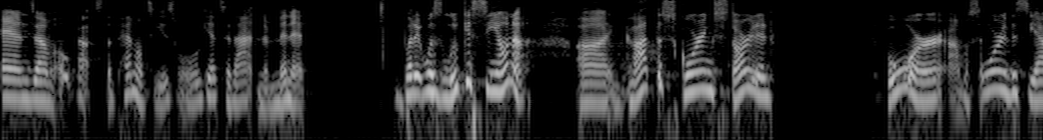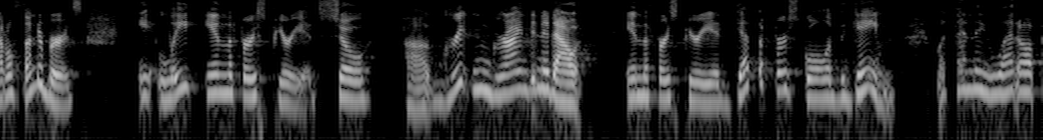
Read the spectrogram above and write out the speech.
And um, oh, that's the penalties. Well, we'll get to that in a minute but it was Lucas Ciona uh, got the scoring started for almost for the Seattle Thunderbirds late in the first period. So uh, grit and grinding it out in the first period, get the first goal of the game. But then they let up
